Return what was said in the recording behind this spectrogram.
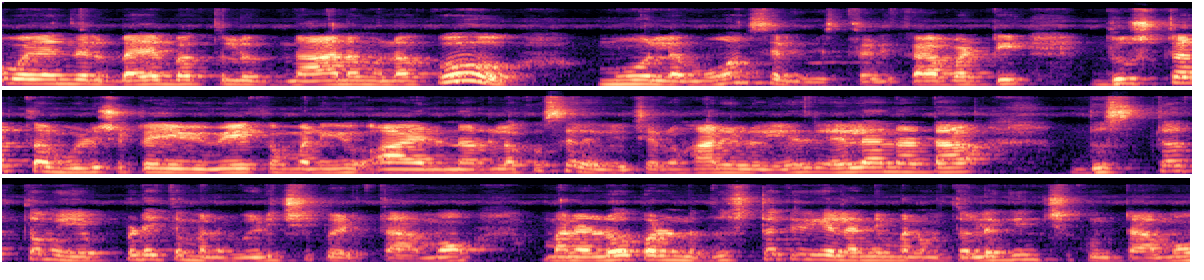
ఏమని ఏహో భయభక్తులు జ్ఞానమునకు మూలము అని సెలవిస్తుంది కాబట్టి దుష్టత్వం విడుచుట వివేకమని ఆయన నరులకు సెలవిచ్చాను హరిలో ఎలానట దుష్టత్వం ఎప్పుడైతే మనం విడిచిపెడతామో మన లోపల ఉన్న దుష్టక్రియలన్నీ మనం తొలగించుకుంటామో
